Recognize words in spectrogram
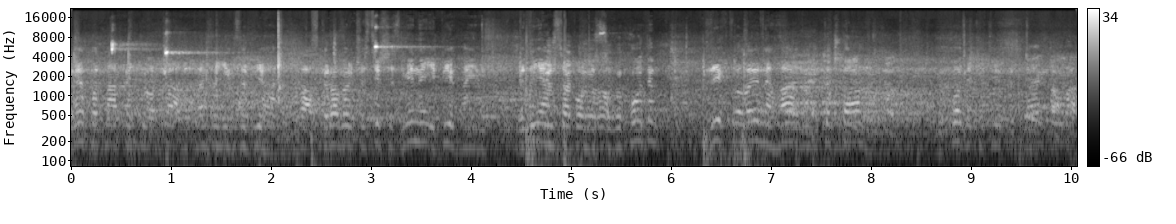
в них одна п'ятерка, але треба їх забігати. Будь ласка, робимо частіше зміни і бігаємо. Віддаємося повністю. Виходимо. Дві хвилини, гарно, топтан. Виходить і тільки. Треба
